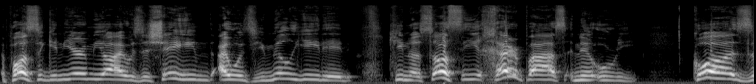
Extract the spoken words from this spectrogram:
Pasuk in Yirmiyah, I was ashamed, I was humiliated. Kinasasi cherpas neuri, cause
